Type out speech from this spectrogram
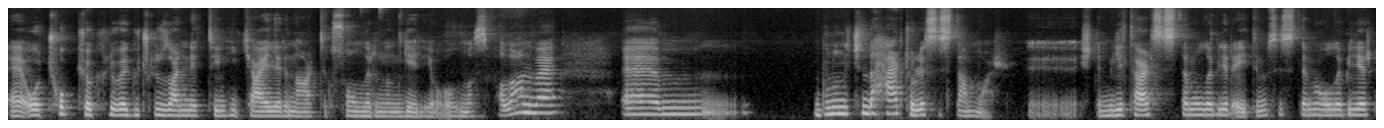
e, o çok köklü ve güçlü zannettiğin hikayelerin artık sonlarının geliyor olması falan ve e, bunun içinde her türlü sistem var. E, işte militer sistem olabilir, eğitim sistemi olabilir,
